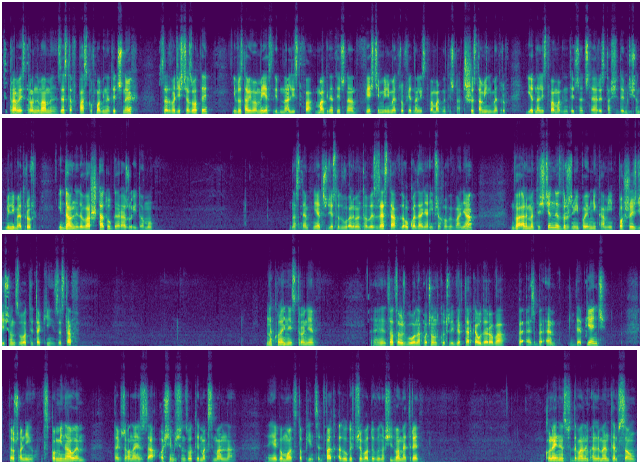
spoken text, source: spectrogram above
Z prawej strony mamy zestaw pasków magnetycznych za 20 zł. I w zestawie mamy jest jedna listwa magnetyczna 200 mm, jedna listwa magnetyczna 300 mm i jedna listwa magnetyczna 470 mm. Idealny do warsztatu, garażu i domu. Następnie 32-elementowy zestaw do układania i przechowywania. Dwa elementy ścienne z różnymi pojemnikami po 60 zł. Taki zestaw. Na kolejnej stronie to, co już było na początku, czyli wiertarka uderowa PSBM D5. To już o niej wspominałem. Także ona jest za 80 zł maksymalna. Jego moc to 500 W, a długość przewodu wynosi 2 metry. Kolejnym sprzedawanym elementem są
